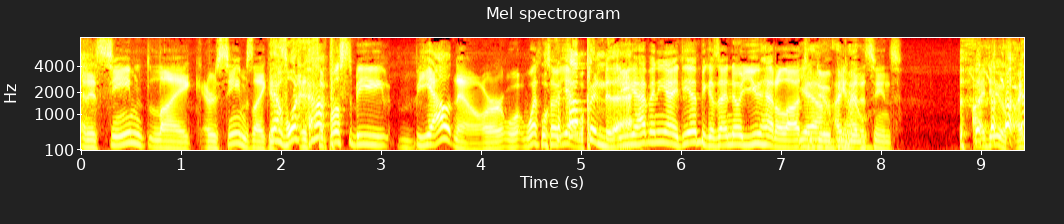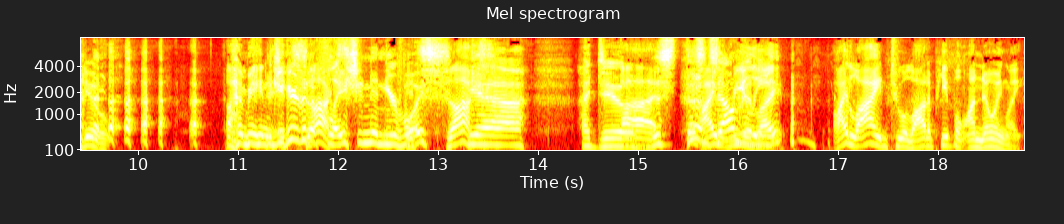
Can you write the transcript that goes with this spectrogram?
and it seemed like, or seems like, Yeah, it's, what it's happened? supposed to be be out now, or what? what What so yeah, happened to that? Do that? you have any idea? Because I know you had a lot Yeah, to do behind do. the scenes. I do. I do. I mean, Did you it hear the sucks. deflation in your voice? sucks. Yeah, I do. Uh, this doesn't I sound really, good, right? I lied to a lot of people unknowingly.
